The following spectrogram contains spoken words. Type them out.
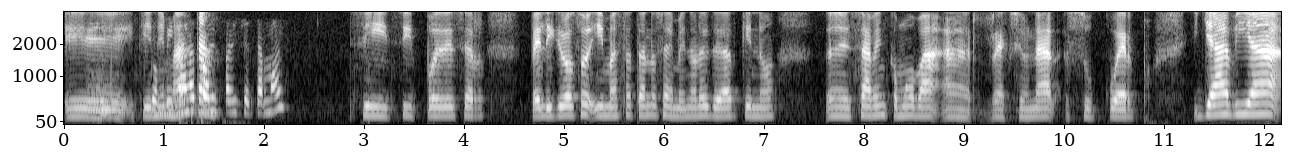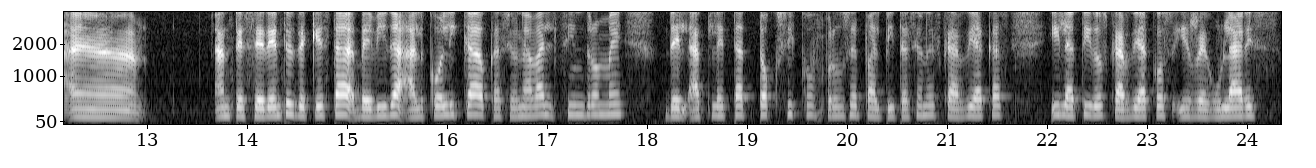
Eh, tiene malta. Con Sí, sí, puede ser peligroso y más tratándose de menores de edad que no eh, saben cómo va a reaccionar su cuerpo. Ya había eh, antecedentes de que esta bebida alcohólica ocasionaba el síndrome del atleta tóxico, produce palpitaciones cardíacas y latidos cardíacos irregulares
